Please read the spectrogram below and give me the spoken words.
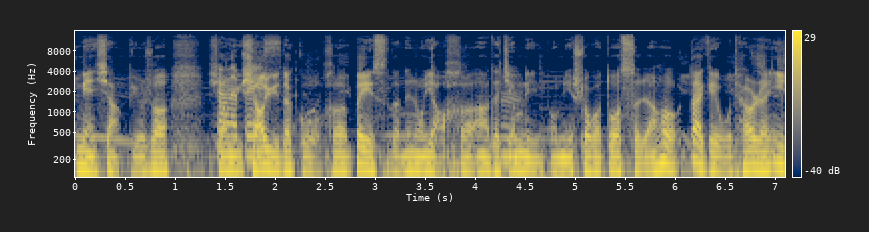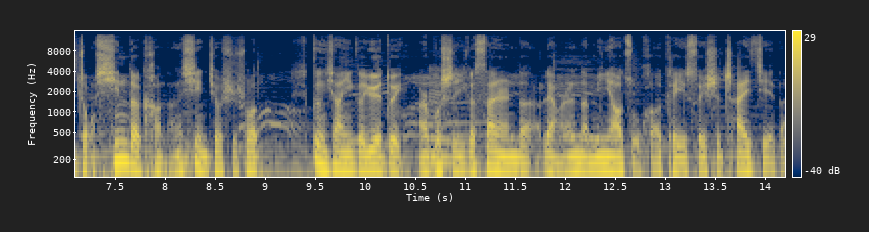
面相，比如说小雨小雨的鼓和贝斯的那种咬合啊，在节目里我们也说过多次。然后带给五条人一种新的可能性，就是说。更像一个乐队，而不是一个三人的、两人的民谣组合，可以随时拆解的。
